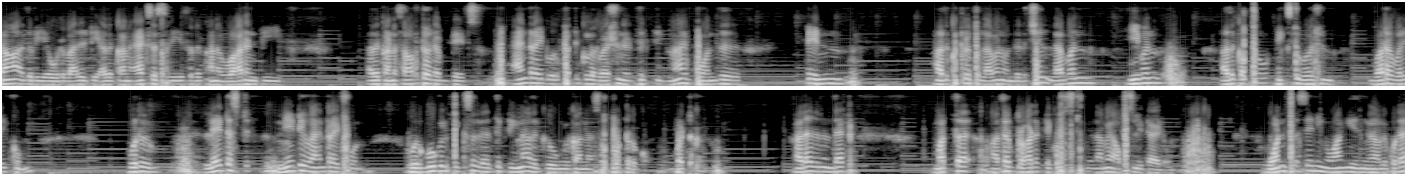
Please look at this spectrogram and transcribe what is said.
தான் அதோடைய ஒரு வேலிட்டி அதுக்கான ஆக்சசரிஸ் அதுக்கான வாரண்ட்டி அதுக்கான சாஃப்ட்வேர் அப்டேட்ஸ் ஆண்ட்ராய்டு ஒரு பர்டிகுலர் வெர்ஷன் எடுத்துக்கிட்டிங்கன்னா இப்போ வந்து டென் அதுக்கப்புறம் இப்போ லெவன் வந்துடுச்சு லெவன் ஈவன் அதுக்கப்புறம் நெக்ஸ்ட் வெர்ஷன் வர வரைக்கும் ஒரு லேட்டஸ்ட் நேட்டிவ் ஆண்ட்ராய்ட் ஃபோன் ஒரு கூகுள் பிக்சல் எடுத்துக்கிட்டிங்கன்னா அதுக்கு உங்களுக்கான சப்போர்ட் இருக்கும். பட் அதர் தட் மற்ற அதர் ப்ராடக்ட் எக்கோசிஸ்டம் எல்லாமே ஆப்சலிட் ஆகிடும் ஒன் ப்ளஸ்ஸே நீங்கள் வாங்கியிருந்தனாலும் கூட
